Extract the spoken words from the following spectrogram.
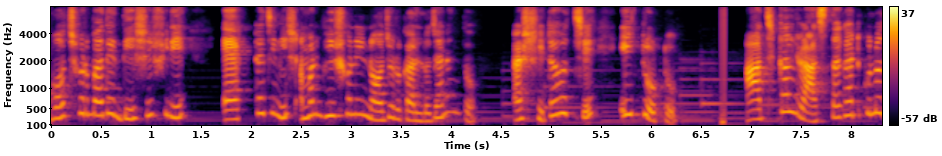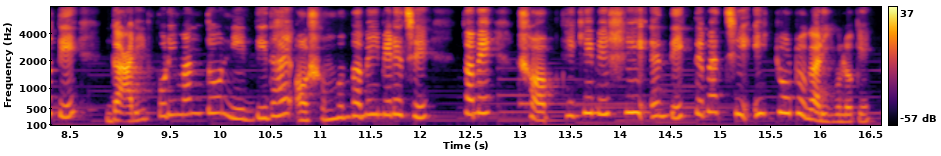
বছর বাদে দেশে ফিরে একটা জিনিস আমার ভীষণই নজর কাড়লো, জানেন তো? আর সেটা হচ্ছে এই টোটো। আজকাল রাস্তাঘাটগুলোতে গাড়ির পরিমাণ তো নির্দ্বিধায় অসম্ভবভাবেই বেড়েছে, তবে সব থেকে বেশি দেখতে পাচ্ছি এই টোটো গাড়িগুলোকে।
